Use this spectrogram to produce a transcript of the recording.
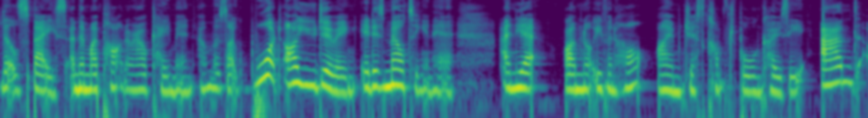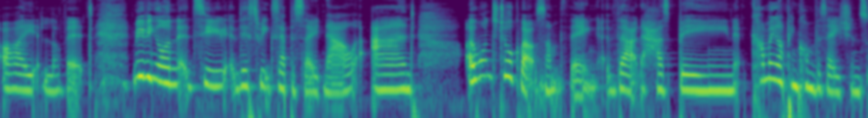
little space. And then my partner Al came in and was like, What are you doing? It is melting in here. And yet I'm not even hot. I'm just comfortable and cozy, and I love it. Moving on to this week's episode now, and I want to talk about something that has been coming up in conversations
